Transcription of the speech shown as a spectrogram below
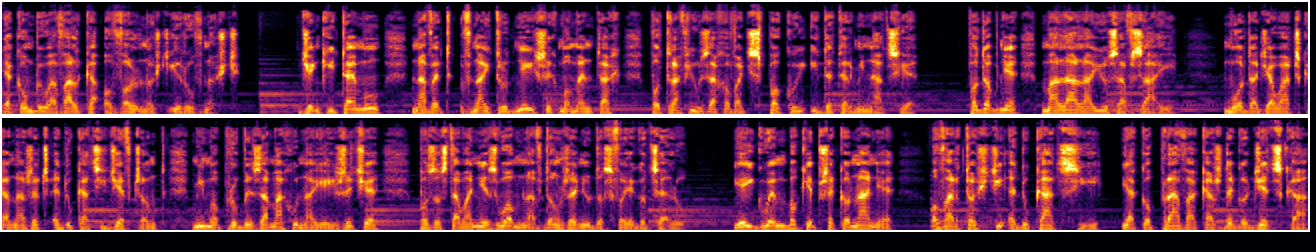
jaką była walka o wolność i równość. Dzięki temu, nawet w najtrudniejszych momentach, potrafił zachować spokój i determinację. Podobnie Malala Yousafzai, młoda działaczka na rzecz edukacji dziewcząt, mimo próby zamachu na jej życie, pozostała niezłomna w dążeniu do swojego celu. Jej głębokie przekonanie o wartości edukacji jako prawa każdego dziecka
